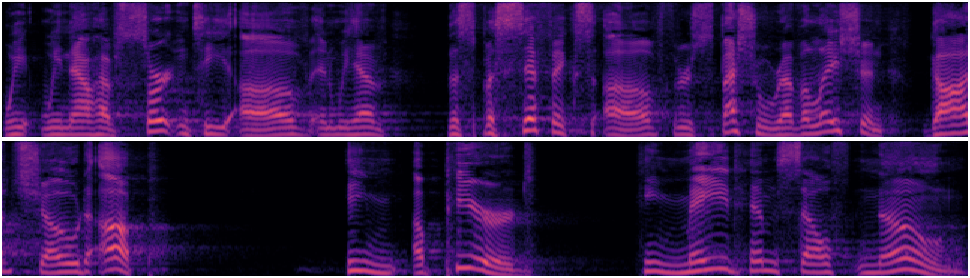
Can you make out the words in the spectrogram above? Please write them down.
we, we now have certainty of, and we have the specifics of through special revelation. God showed up. He appeared He made himself known.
